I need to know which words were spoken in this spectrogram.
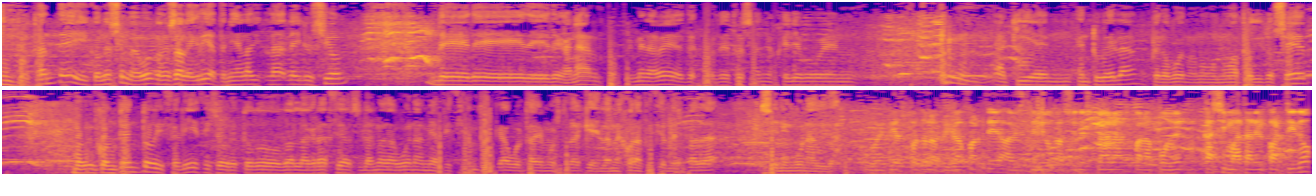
importantes y con eso me voy, con esa alegría. Tenía la, la, la ilusión de, de, ganar por primera vez después de tres años que llevo en aquí en, en Tudela, pero bueno, no, no ha podido ser muy contento y feliz y sobre todo dar las gracias y la enhorabuena a mi afición porque ha vuelto a demostrar que es la mejor afición de espada sin ninguna duda. Como decías en la primera parte habéis tenido ocasiones claras para poder casi matar el partido.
